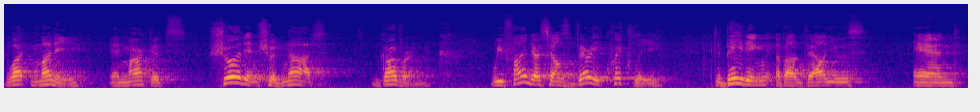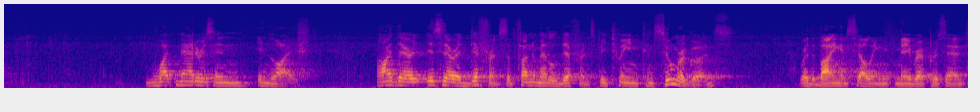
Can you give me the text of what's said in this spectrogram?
what money and markets should and should not govern, we find ourselves very quickly debating about values and what matters in, in life. Are there, is there a difference, a fundamental difference between consumer goods, where the buying and selling may represent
